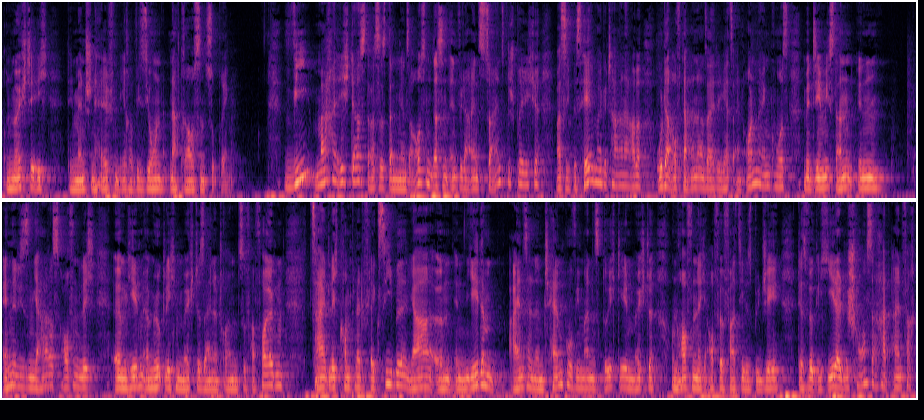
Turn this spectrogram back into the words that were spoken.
und möchte ich den Menschen helfen, ihre Vision nach draußen zu bringen. Wie mache ich das? Das ist dann ganz außen. Das sind entweder 1 zu 1 Gespräche, was ich bisher immer getan habe, oder auf der anderen Seite jetzt ein Online-Kurs, mit dem ich es dann in Ende dieses Jahres hoffentlich ähm, jedem ermöglichen möchte, seine Träume zu verfolgen. Zeitlich komplett flexibel, ja, ähm, in jedem einzelnen Tempo, wie man es durchgehen möchte und hoffentlich auch für jedes Budget, dass wirklich jeder die Chance hat, einfach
